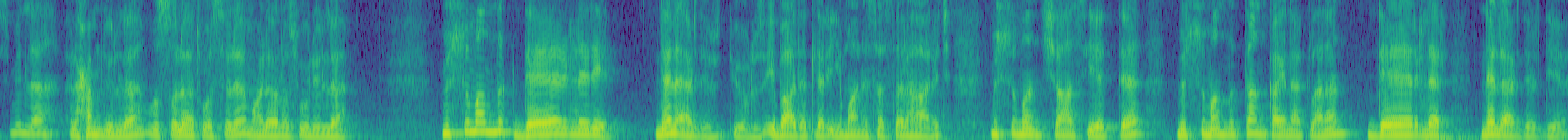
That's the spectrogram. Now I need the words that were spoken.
Bismillah, elhamdülillah, ve salatu ve selamu ala Resulillah. Müslümanlık değerleri nelerdir diyoruz ibadetler, iman esasları hariç. Müslüman şahsiyette Müslümanlıktan kaynaklanan değerler nelerdir diye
